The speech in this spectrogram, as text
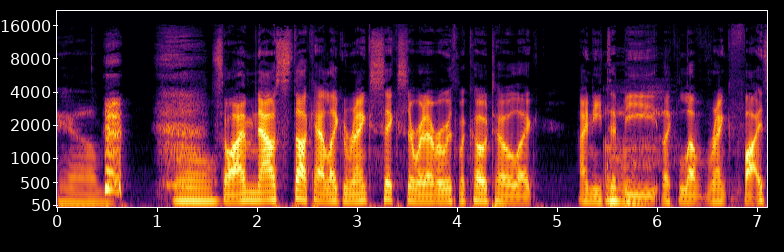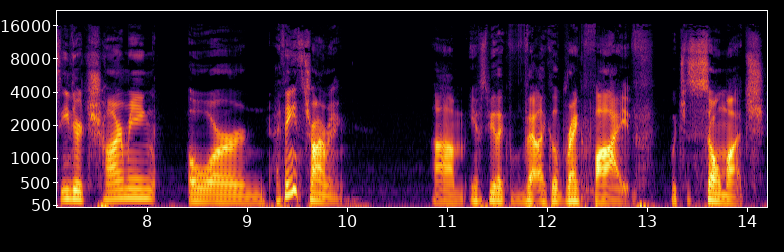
damn well so I'm now stuck at like rank six or whatever with Makoto. Like I need to be like level rank five. It's either charming or I think it's charming. Um, you have to be like like rank five, which is so much.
